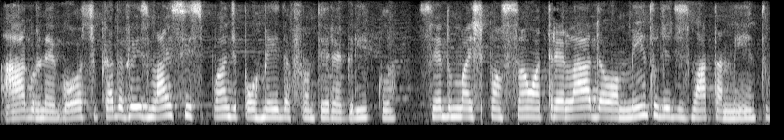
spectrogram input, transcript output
a agronegócio, cada vez mais se expande por meio da fronteira agrícola, sendo uma expansão atrelada ao aumento de desmatamento,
